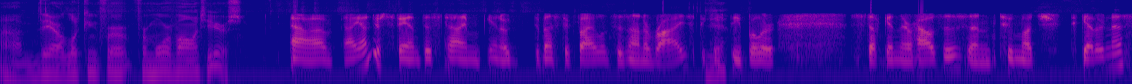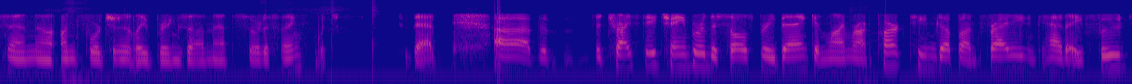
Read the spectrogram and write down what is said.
um, they are looking for, for more volunteers. Um, I understand this time, you know, domestic violence is on a rise because Yeah. people are stuck in their houses and too much togetherness, and uh, unfortunately brings on that sort of thing, which is too bad. Uh, the the Tri-State Chamber, the Salisbury Bank, and Lime Rock Park teamed up on Friday and had a food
